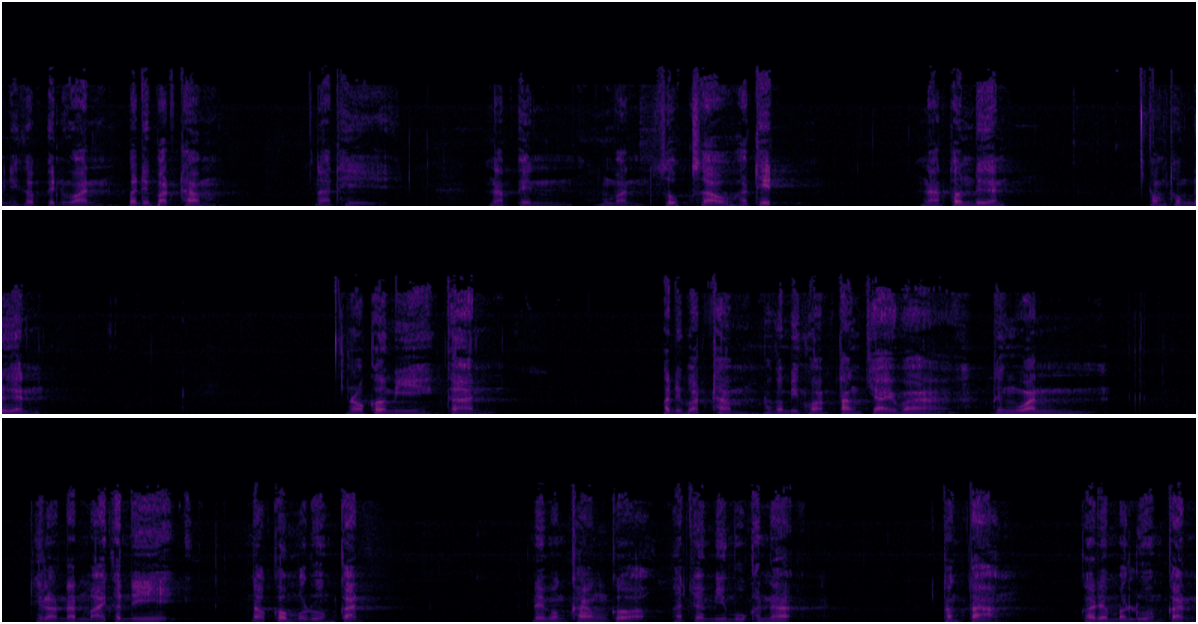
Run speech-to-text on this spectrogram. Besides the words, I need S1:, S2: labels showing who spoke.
S1: วันนี้ก็เป็นวันปฏิบัติธรรมนะที่นะเป็นวันศุกร์เสาร์อาทิตย์นะต้นเดือนของทุกเดือน เราก็มีการปฏิบัติธรรม แล้วก็มีความตั้งใจว่าถึงวันที่เรานัดหมายกันนี้ เราก็มารวมกัน ในบางครั้งก็อาจจะมีหมู่คณะต่างๆ ก็ได้มารวมกัน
